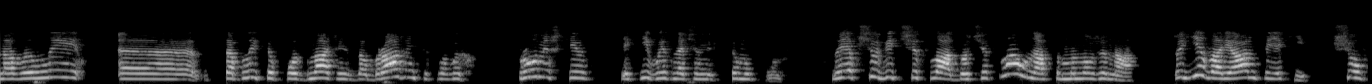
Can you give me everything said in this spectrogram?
навели е, таблицю позначень зображень числових проміжків, які визначені в цьому пункті. Ну, якщо від числа до числа у нас множина, то є варіанти, які що в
